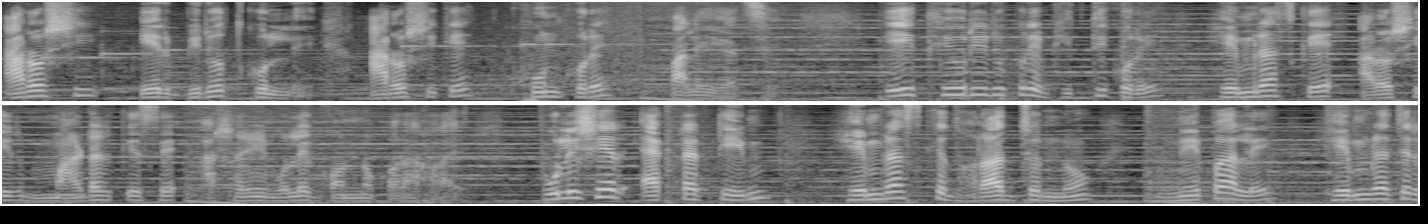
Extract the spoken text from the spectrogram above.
আরশি এর বিরোধ করলে আরশিকে খুন করে পালিয়ে গেছে। এই থিওরির উপরে ভিত্তি করে হেমরাজকে আরশির মার্ডার কেসে আসামি বলে গণ্য করা হয়। পুলিশের একটা টিম হেমরাজকে ধরার জন্য নেপালে হেমরাজের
